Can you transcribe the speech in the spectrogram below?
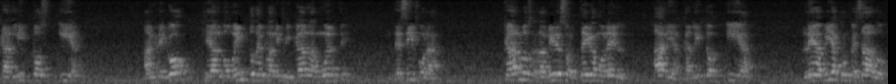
Carlitos Ia. Agregó que al momento de planificar la muerte de Cífora, Carlos Ramírez Ortega Morel, aria Carlitos Ia, le había confesado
